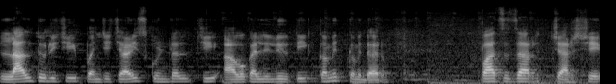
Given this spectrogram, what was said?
लाल तुरीची पंचेचाळीस क्विंटलची आवक आलेली होती कमीत कमी दर पाच हजार चारशे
